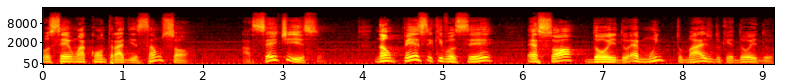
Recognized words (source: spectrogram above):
você é uma contradição só. Aceite isso. Não pense que você é só doido, é muito mais do que doido.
